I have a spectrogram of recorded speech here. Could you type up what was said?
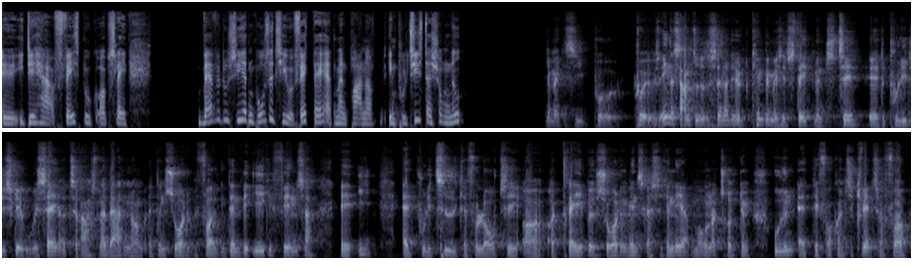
øh, i det her Facebook-opslag. Hvad vil du sige er den positive effekt af, at man brænder en politistation ned? Ja, man kan sige, på, på en og samme tid, så sender det jo et kæmpemæssigt statement til øh, det politiske USA og til resten af verden om, at den sorte befolkning, den vil ikke finde sig øh, i, at politiet kan få lov til at, at dræbe sorte mennesker, chikanere dem og undertrykke dem, uden at det får konsekvenser for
